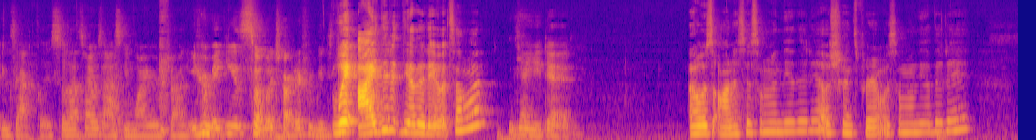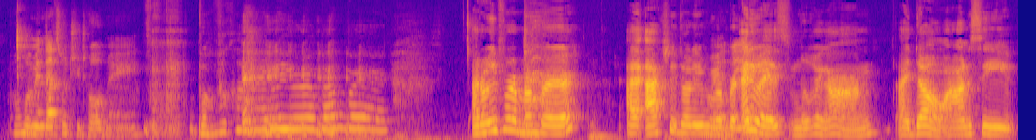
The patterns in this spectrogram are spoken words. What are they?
Exactly. So that's why I was asking why you're jogging. You're making it so much harder for me to. Wait, I did it the other day with someone. Yeah, you did. I was honest with someone the other day. I was transparent with someone the other day. Well, I mean, that's what you told me. Bumbleclaw, I don't even remember. I don't even remember. I actually don't even remember. Anyways, moving on. I don't. I honestly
